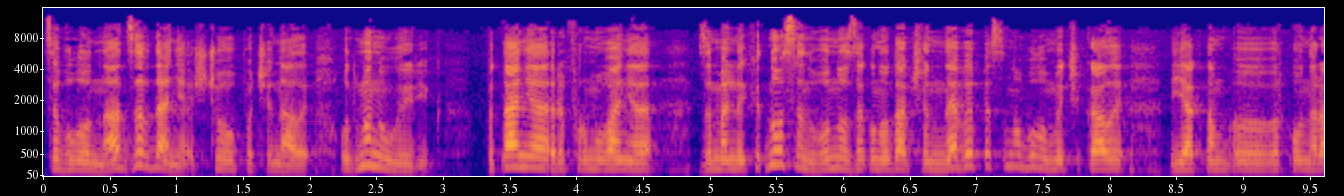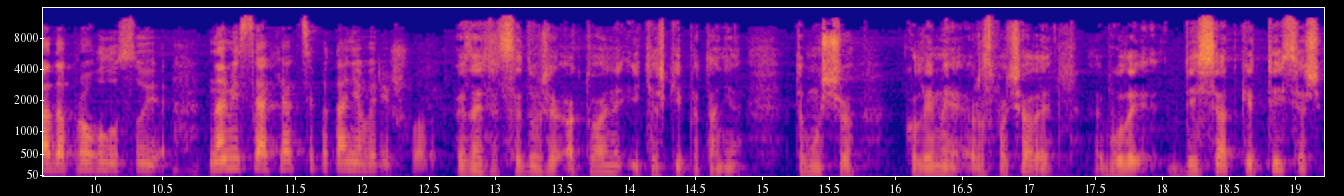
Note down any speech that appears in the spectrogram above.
Це було надзавдання, з чого починали. От минулий рік питання реформування земельних відносин, воно законодавчо не виписано було. Ми чекали, як там е, Верховна Рада проголосує. На місцях як ці питання вирішували? Ви знаєте, це дуже актуальне і тяжкі питання, тому що коли ми розпочали, були десятки тисяч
